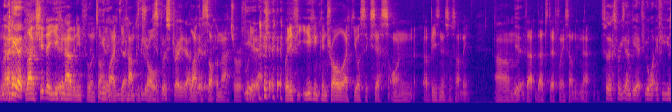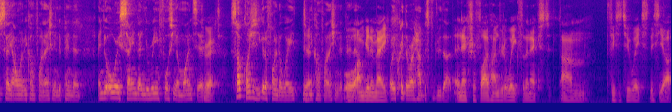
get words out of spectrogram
Right? no, Yeah. like shit that you can have an influence on. gonna- like you can't just get- control Just put it straight out like there. a soccer match or a footy Yeah. match. But if you, you can control like your success on a business or something, um, Yeah. that that's definitely something that So, like for example, yeah, if you want, if you're saying I want to become financially independent, and you're always saying that and you're reinforcing your mindset, correct. subconsciously you got to find a way to Yeah. become financially independent, Or I'm gonna make or you create the right habits to do that. an extra five hundred a week for the next um, fifty two weeks this year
